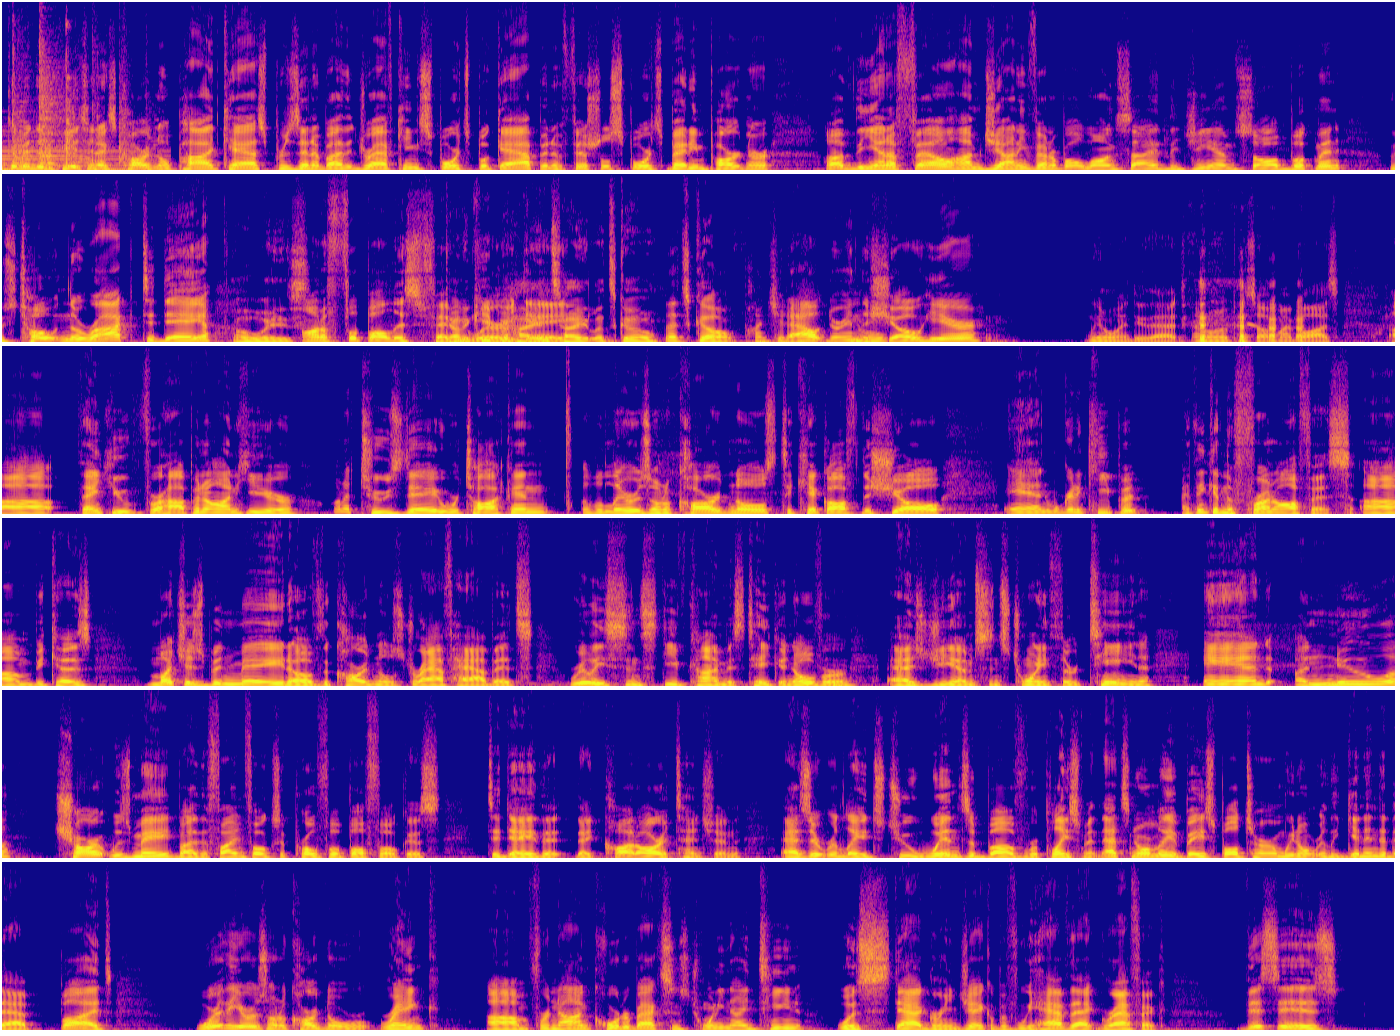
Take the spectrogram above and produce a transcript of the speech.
Welcome into the PHNX Cardinal podcast presented by the DraftKings Sportsbook app, an official sports betting partner of the NFL. I'm Johnny Venerable alongside the GM Saul Bookman, who's toting the rock today Always. on a football list February. Got to keep it high day. and tight. Let's go. Let's go. Punch it out during the show here. We don't want to do that. I don't want to piss off my boss. Uh, thank you for hopping on here on a Tuesday. We're talking a little Arizona Cardinals to kick off the show, and we're going to keep it, I think, in the front office um, because much has been made of the Cardinals' draft habits really since Steve Keim has taken over as GM since 2013, and a new chart was made by the fine folks at Pro Football Focus today that, that caught our attention as it relates to wins above replacement. That's normally a baseball term. We don't really get into that. But where the Arizona Cardinal rank um, for non quarterbacks since 2019 was staggering. Jacob, if we have that graphic, this is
